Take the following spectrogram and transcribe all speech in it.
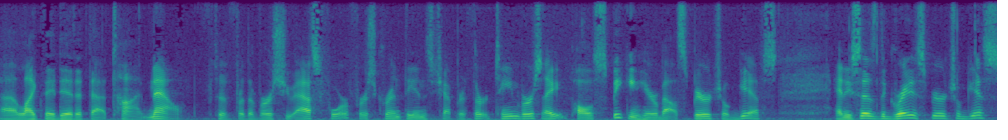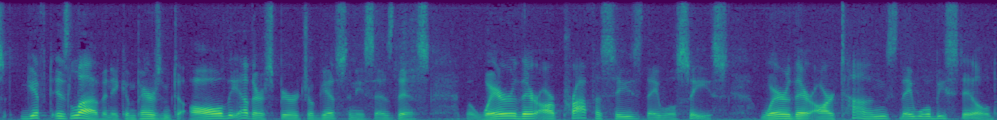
uh, like they did at that time. Now, to, for the verse you asked for, 1 Corinthians chapter 13, verse 8, Paul's speaking here about spiritual gifts. And he says the greatest spiritual gifts, gift is love, and he compares them to all the other spiritual gifts, and he says this But where there are prophecies, they will cease. Where there are tongues, they will be stilled.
